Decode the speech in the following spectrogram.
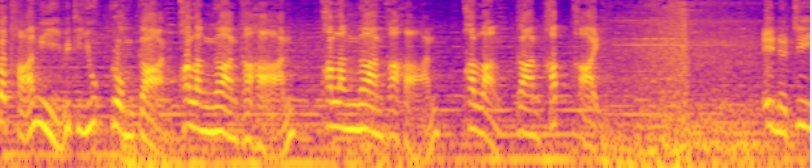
สถานีวิทยุกรมการ พลังงานทหาร พลังงานทหาร พลังการทัพไทย Energy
